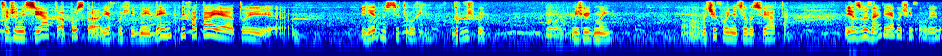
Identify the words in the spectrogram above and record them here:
це вже не свято, а просто як вихідний день. Не вистачає тої е, єдності трохи, дружби між людьми, е, в очікуванні цього свята. Я ви знаєте, як очікувала його?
